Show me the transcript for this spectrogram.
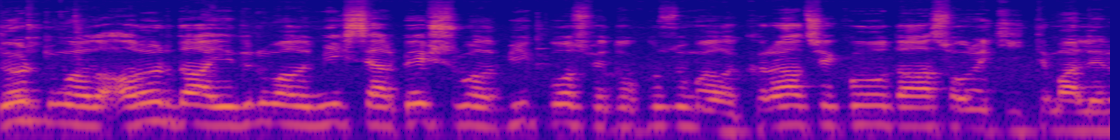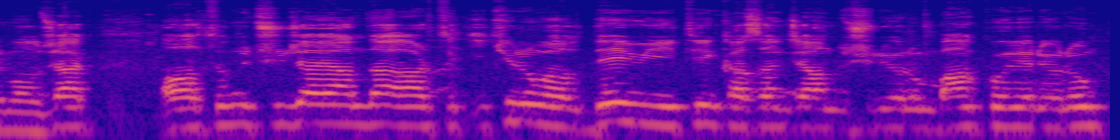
4 numaralı Ağırdağ, 7 numaralı Mikser, 5 numaralı Big Boss ve 9 numaralı Kral Çeko daha sonraki ihtimallerim olacak. Altının 3. ayağında artık 2 numaralı Dev Yiğit'in kazanacağını düşünüyorum. Banko öneriyorum.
